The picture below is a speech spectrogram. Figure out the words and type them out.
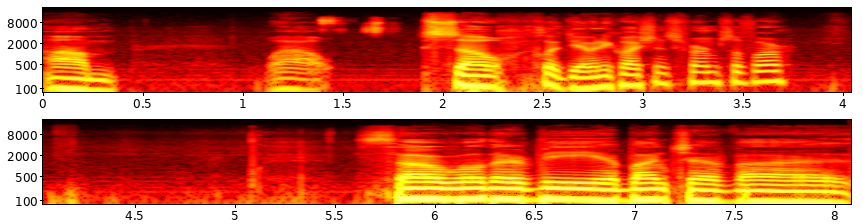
Um, wow. So, Clint, do you have any questions for him so far? So will there be a bunch of uh,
